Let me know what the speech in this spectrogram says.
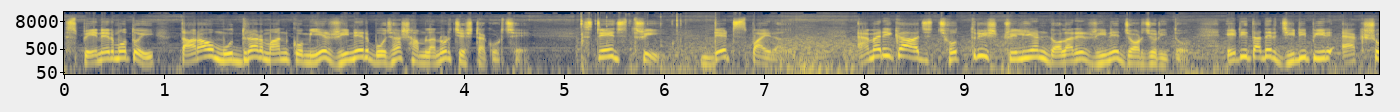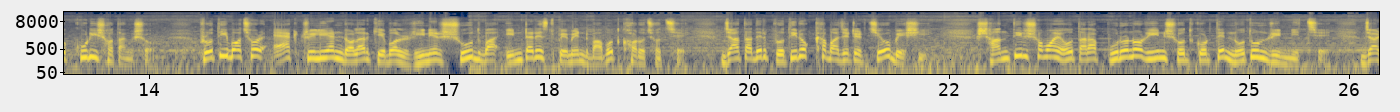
স্পেনের মতোই তারাও মুদ্রার মান কমিয়ে ঋণের বোঝা সামলানোর চেষ্টা করছে। Stage three, debt spiral. America আজ ছত্রিশ ট্রিলিয়ন ডলারের ঋণে জর্জরিত। এটি তাদের জিডিপির একশো কুড়ি শতাংশ। প্রতি বছর এক ট্রিলিয়ন ডলার কেবল ঋণের সুদ বা ইন্টারেস্ট পেমেন্ট বাবদ খরচ হচ্ছে, যা তাদের প্রতিরক্ষা বাজেটের চেয়েও বেশি। শান্তির সময়েও তারা পুরনো ঋণ শোধ করতে নতুন ঋণ নিচ্ছে, যা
